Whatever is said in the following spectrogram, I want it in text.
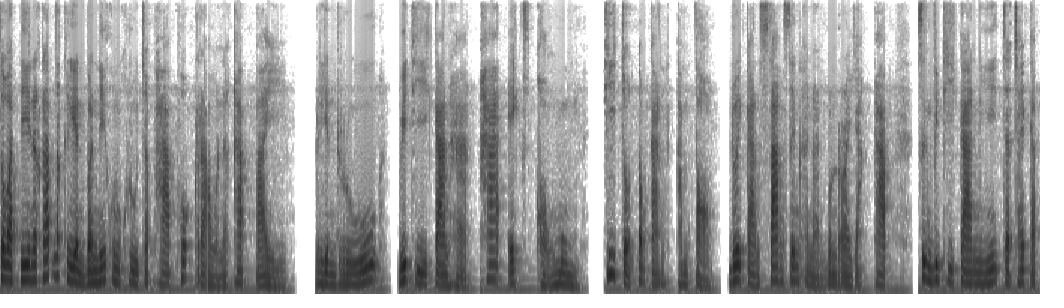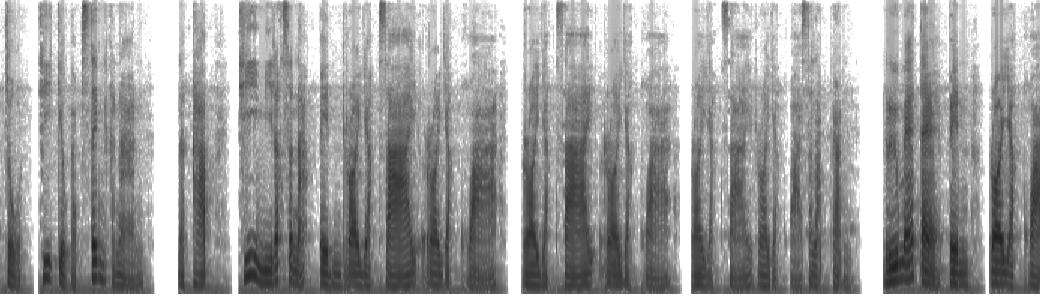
สวัสดีนะครับนักเรียนวันนี้คุณครูจะพาพวกเรานะครับไป เรียนรู้วิธีการหาค่า x ของมุม ที่โจทย์ต้องการคำตอบด้วยการสร้างเส้นขนานบนรอยหยักครับ ซึ่งวิธีการนี้จะใช้กับโจทย์ที่เกี่ยวกับเส้นขนานนะครับ ที่มีลักษณะเป็นรอยหยักซ้าย รอยหยักขวา รอยหยักซ้าย รอยหยักขวา รอยหยักซ้าย รอยหยักขวาสลับกัน หรือแม้แต่เป็นรอยหยักขวา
